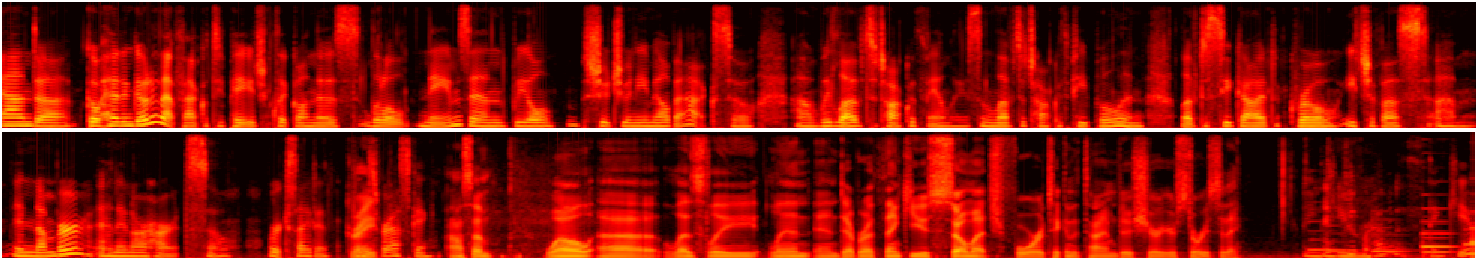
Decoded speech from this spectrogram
and uh, go ahead and go to that faculty page, click on those little names, and we'll shoot you an email back. So uh, we love to talk with families and love to talk with people and love to see God grow each of us um, in number and in our hearts. So we're excited. Great. Thanks for asking. Awesome. Well, uh, Leslie, Lynn, and Deborah, thank you so much for taking the time to share your stories today. Thank, Thank you. you for having us. Thank you.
